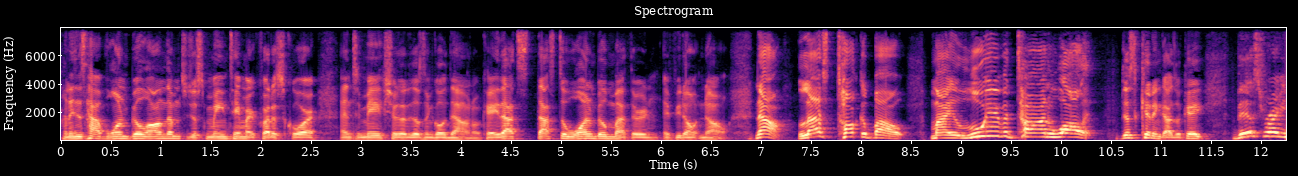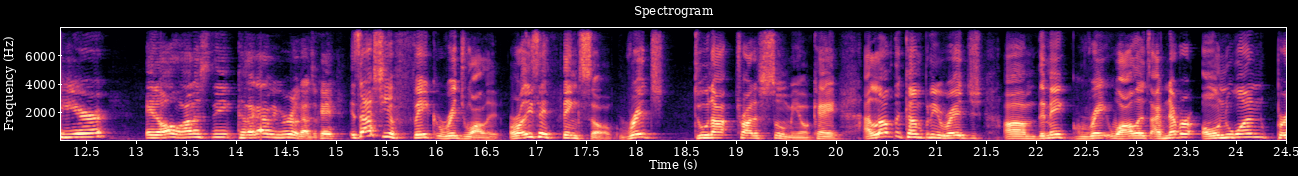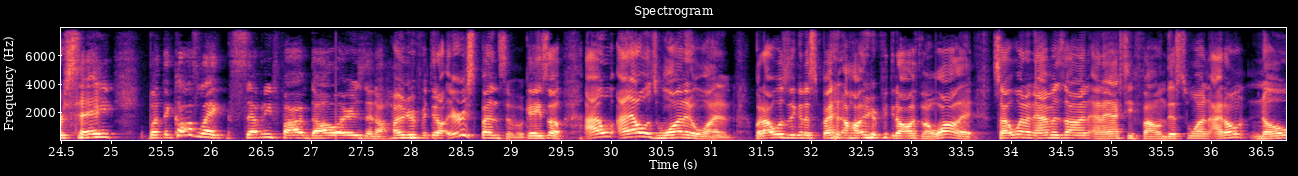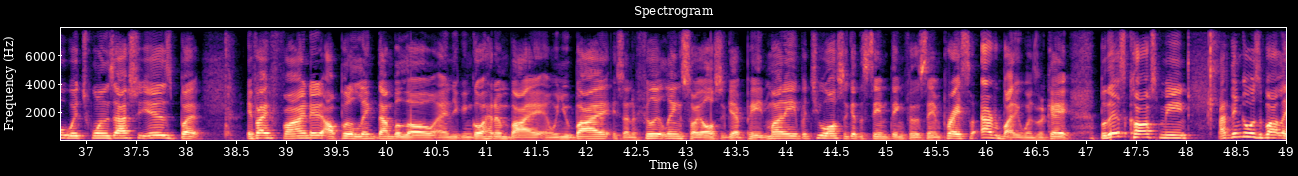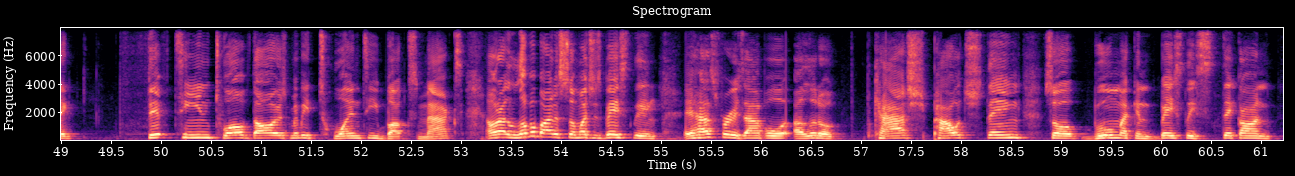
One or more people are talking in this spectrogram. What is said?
and I just have one bill on them to just maintain my credit score and to make sure that it doesn't go down, okay? That's that's the one bill method if you don't know. Now, let's talk about my Louis Vuitton wallet. Just kidding, guys, okay? This right here, in all honesty, because I gotta be real, guys, okay? It's actually a fake Ridge wallet, or at least I think so. Ridge do not try to sue me, okay? I love the company Ridge. Um, they make great wallets. I've never owned one per se, but they cost like $75 and $150. They're expensive, okay? So I, I always wanted one, but I wasn't gonna spend $150 on a wallet. So I went on Amazon and I actually found this one. I don't know which one this actually is, but if I find it, I'll put a link down below and you can go ahead and buy it. And when you buy it, it's an affiliate link, so I also get paid money, but you also get the same thing for the same price, so everybody wins, okay? But this cost me, I think it was about like 15 $12, maybe 20 bucks max. And what I love about it so much is basically, it has, for example, a little cash pouch thing. So boom, I can basically stick on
